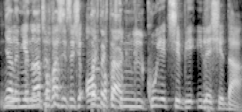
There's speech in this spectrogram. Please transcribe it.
Nie, ale nie, no, no poważnie, w sensie on tak, tak, po prostu tak. milkuje ciebie ile się da.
